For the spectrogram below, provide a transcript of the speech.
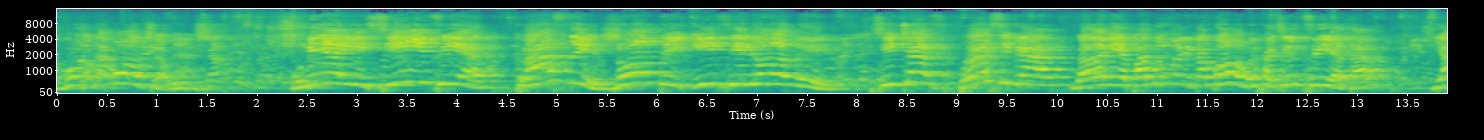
Вот так молча. У меня есть синий цвет, красный, желтый и зеленый. Сейчас про себя в голове подумали, какого мы хотим цвета. Я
